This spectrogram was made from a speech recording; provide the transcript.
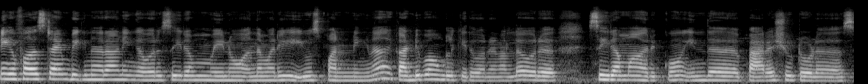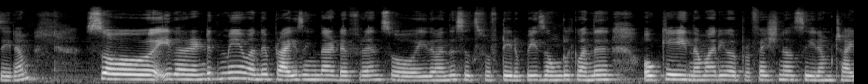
நீங்கள் ஃபர்ஸ்ட் டைம் பிகினராக நீங்கள் ஒரு சீரம் வேணும் அந்த மாதிரி யூஸ் பண்ணிங்கன்னா கண்டிப்பாக உங்களுக்கு இது ஒரு நல்ல ஒரு சீரமாக இருக்கும். இந்த பேராஷூட்டோட சீரம். ஸோ இது ரெண்டுக்குமே வந்து ப்ரைஸிங் தான் டிஃப்ரென்ஸ் ஸோ இது வந்து சிக்ஸ் ஃபிஃப்டி ருபீஸ் உங்களுக்கு வந்து ஓகே இந்த மாதிரி ஒரு ப்ரொஃபஷ்னல் சீரம் ட்ரை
